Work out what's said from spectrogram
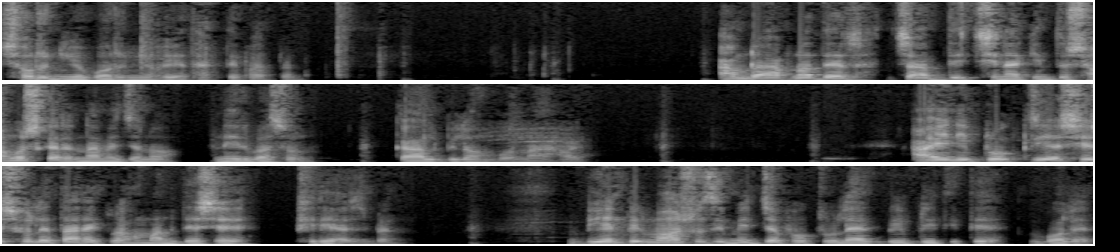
স্মরণীয় বরণীয় হয়ে থাকতে পারবেন। আমরা আপনাদের চাপ দিচ্ছি না, কিন্তু সংস্কারের নামে যেন নির্বাচন কাল বিলম্ব না হয়। আইনি প্রক্রিয়া শেষ হলে তারেক রহমান দেশে ফিরে আসবেন। বিএনপির মহাসচিব মির্জা ফখরুল এক বিবৃতিতে বলেন,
